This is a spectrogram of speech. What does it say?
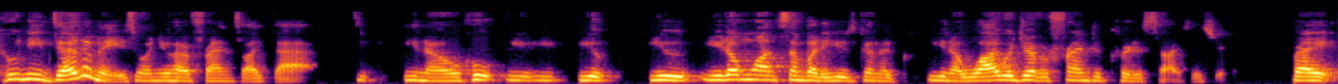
who needs enemies when you have friends like that? You know, who you you you you don't want somebody who's going to, you know, why would you have a friend who criticizes you, right?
